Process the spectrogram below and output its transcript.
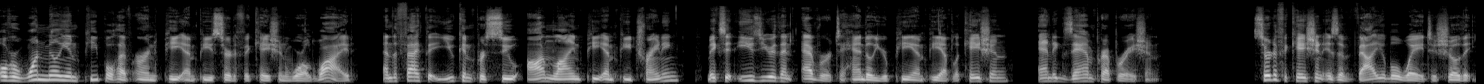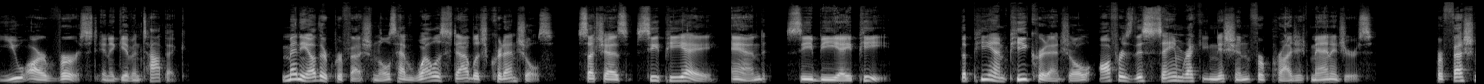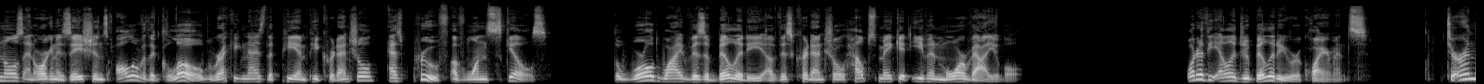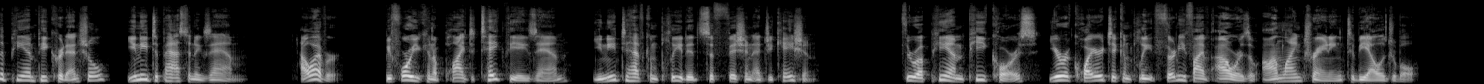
Over 1 million people have earned PMP certification worldwide, and the fact that you can pursue online PMP training makes it easier than ever to handle your PMP application and exam preparation. Certification is a valuable way to show that you are versed in a given topic. Many other professionals have well established credentials, such as CPA and CBAP. The PMP credential offers this same recognition for project managers. Professionals and organizations all over the globe recognize the PMP credential as proof of one's skills. The worldwide visibility of this credential helps make it even more valuable. What are the eligibility requirements? To earn the PMP credential, you need to pass an exam. However, before you can apply to take the exam, you need to have completed sufficient education. Through a PMP course, you're required to complete 35 hours of online training to be eligible.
